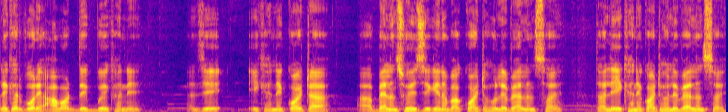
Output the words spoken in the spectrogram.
লেখার পরে আবার দেখব এখানে যে এখানে কয়টা ব্যালেন্স হয়েছে কিনা বা কয়টা হলে ব্যালেন্স হয়। তাহলে এখানে কয়টা হলে ব্যালেন্স হয়?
